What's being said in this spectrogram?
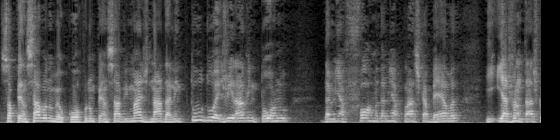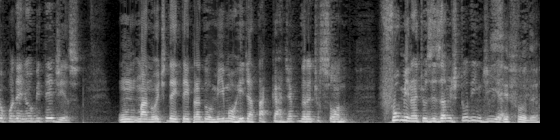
só pensava no meu corpo, não pensava em mais nada além. Tudo eh, girava em torno da minha forma, da minha plástica bela e, e as vantagens que eu poderia obter disso. Um- uma noite deitei para dormir e morri de ataque cardíaco durante o sono. Fulminante, os exames tudo em dia. Se fudeu.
